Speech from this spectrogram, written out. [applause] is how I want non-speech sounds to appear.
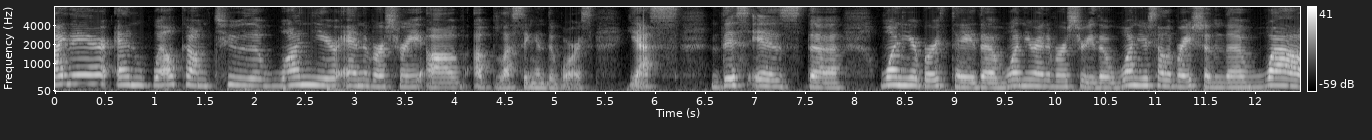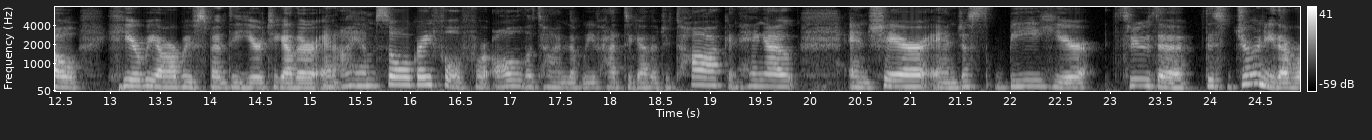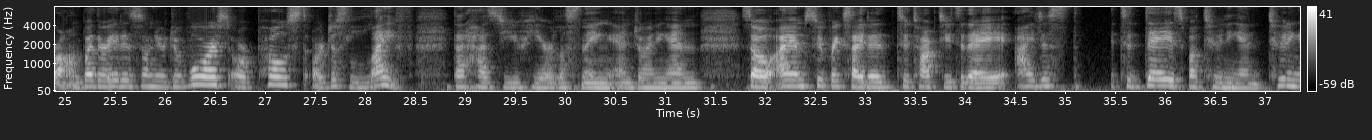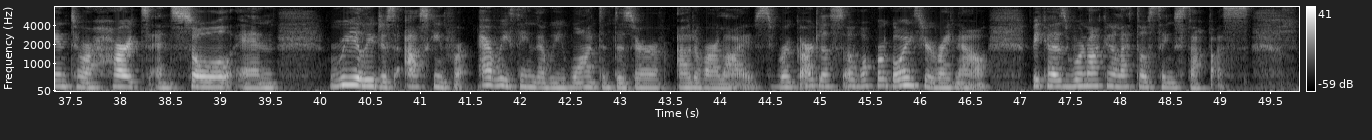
Hi there, and welcome to the one year anniversary of A Blessing in Divorce. Yes, this is the one year birthday, the one year anniversary, the one year celebration, the wow, here we are. We've spent a year together, and I am so grateful for all the time that we've had together to talk and hang out and share and just be here through the this journey that we're on whether it is on your divorce or post or just life that has you here listening and joining in. So i am super excited to talk to you today. I just today is about tuning in tuning into our hearts and soul and really just asking for everything that we want and deserve out of our lives regardless of what we're going through right now because we're not going to let those things stop us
